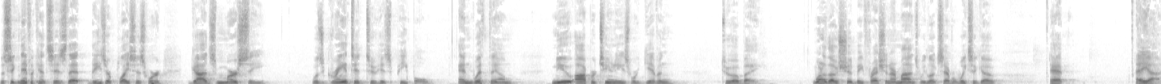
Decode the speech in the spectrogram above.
The significance is that these are places where God's mercy was granted to his people, and with them, new opportunities were given to obey. One of those should be fresh in our minds. We looked several weeks ago at Ai.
